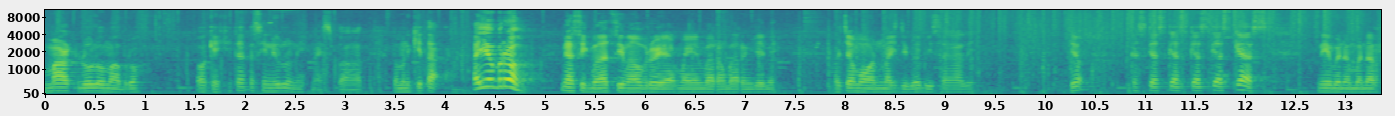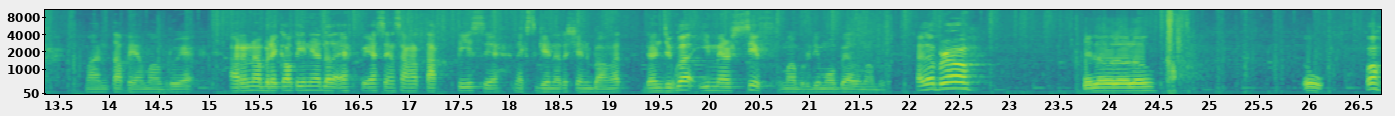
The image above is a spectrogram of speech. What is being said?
mark dulu ma bro. Oke, kita ke sini dulu nih. Nice banget. Temen kita. Ayo bro. Ini asik banget sih ma bro ya main bareng-bareng gini. Ocha mau on mic juga bisa kali. Yuk, gas gas gas gas gas gas. Ini bener-bener mantap ya ma bro ya. Arena Breakout ini adalah FPS yang sangat taktis ya, next generation banget dan juga immersive ma bro di mobile ma bro. Halo bro. Hello, hello, hello. Oh, Oh,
